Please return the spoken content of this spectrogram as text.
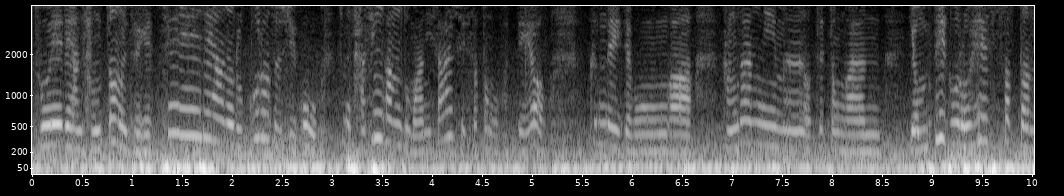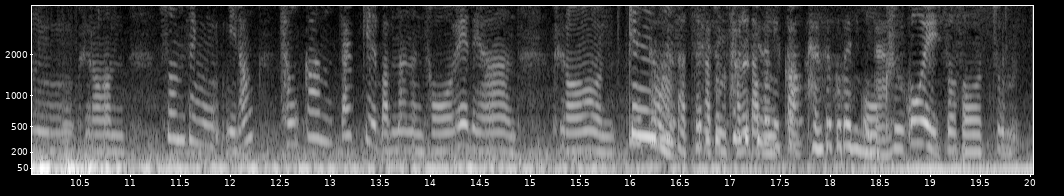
저에 대한 장점을 되게 최대한으로 끌어주시고 좀 자신감도 많이 쌓을 수 있었던 것 같아요. 근데 이제 뭔가 강사님은 어쨌든 간 연팩으로 했었던 그런 수험생이랑 잠깐 짧게 만나는 저에 대한 그런 신분 자체가 좀 다르다 보니까. 어, 그거에 있어서 좀 아,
